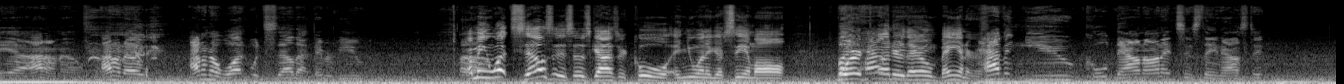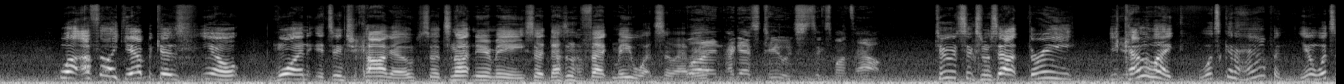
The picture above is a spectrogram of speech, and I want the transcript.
yeah, I don't know. I don't know. I don't know what would sell that pay per view. I mean, what sells is those guys are cool, and you want to go see them all work under you- their own banner. Haven't you cooled down on it since they announced it? Well, I feel like yeah, because you know, one, it's in Chicago, so it's not near me, so it doesn't affect me whatsoever. Well, and I guess two, it's six months out. Two, it's six months out. Three, you Yeah. kind of like, what's gonna happen? You know, what's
